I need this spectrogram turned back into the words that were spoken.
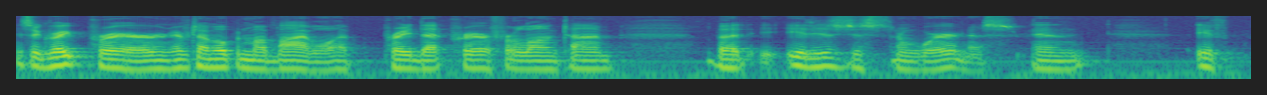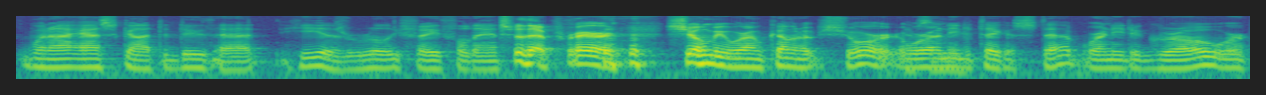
It's a great prayer, and every time I open my Bible, I've prayed that prayer for a long time. But it is just an awareness, and if when I ask God to do that, He is really faithful to answer that prayer. Show me where I'm coming up short, or where I need to take a step, where I need to grow, or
